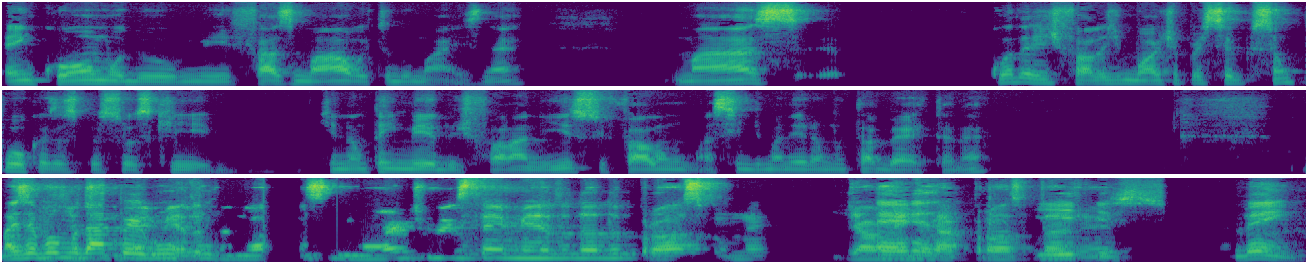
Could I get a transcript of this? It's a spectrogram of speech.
É incômodo, me faz mal e tudo mais, né? Mas quando a gente fala de morte, eu percebo que são poucas as pessoas que, que não têm medo de falar nisso e falam assim de maneira muito aberta, né? Mas eu vou a mudar a pergunta. Tem medo da nossa morte, mas tem medo da do próximo, né? de alguém é, que está próximo da gente. Isso, também.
